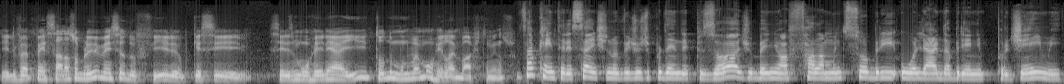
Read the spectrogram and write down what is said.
ele vai pensar na sobrevivência do filho, porque se, se eles morrerem aí, todo mundo vai morrer lá embaixo também no sul. Sabe o que é interessante? No vídeo de por dentro do episódio, o Benioff fala muito sobre o olhar da Brienne pro Jaime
